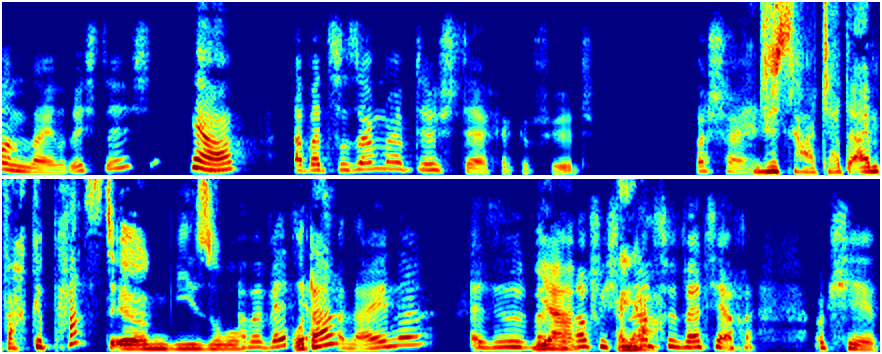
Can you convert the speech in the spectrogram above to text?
online, richtig? Ja. Aber zusammen habt ihr stärker gefühlt. Wahrscheinlich. Das hat halt einfach gepasst irgendwie so. Aber werdet oder? ihr alleine? Also, ja. worauf ich hinaus will, werdet ihr auch Okay,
